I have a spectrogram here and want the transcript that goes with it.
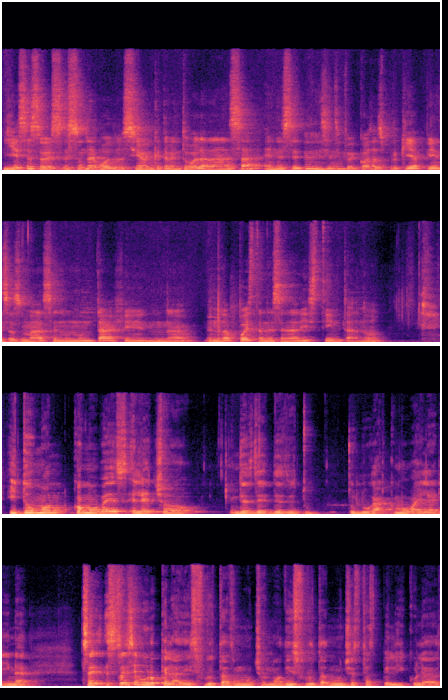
Y es eso, es, es una evolución que también tuvo la danza en ese, en ese tipo de cosas, porque ya piensas más en un montaje, en una, en una puesta en escena distinta, ¿no? ¿Y tú, Mon, cómo ves el hecho desde, desde tu, tu lugar como bailarina? Estoy seguro que la disfrutas mucho, ¿no? Disfrutas mucho estas películas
